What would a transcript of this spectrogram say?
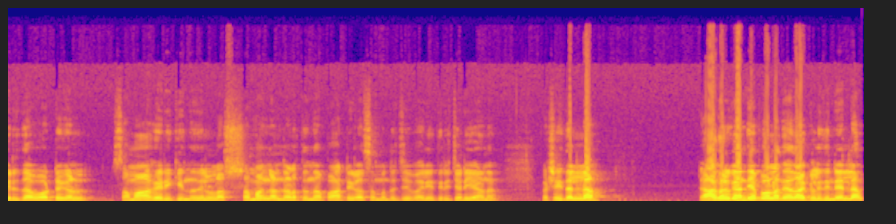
വിരുദ്ധ വോട്ടുകൾ സമാഹരിക്കുന്നതിനുള്ള ശ്രമങ്ങൾ നടത്തുന്ന പാർട്ടികളെ സംബന്ധിച്ച് വലിയ തിരിച്ചടിയാണ്. പക്ഷേ ഇതെല്ലാം രാഹുൽ ഗാന്ധിയെ പോലുള്ള നേതാക്കൾ ഇതിനെല്ലാം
